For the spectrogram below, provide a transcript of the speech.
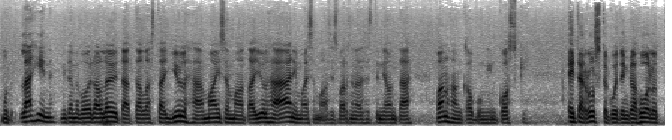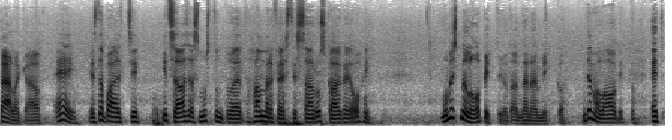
mutta lähin, mitä me voidaan löytää tällaista jylhää maisemaa tai jylhää äänimaisemaa siis varsinaisesti, niin on tämä vanhan kaupungin koski. Ei tämä ruska kuitenkaan huono täälläkään ole. Ei. Ja sitä paitsi itse asiassa musta tuntuu, että Hammerfestissä on ruska-aika jo ohi. Mun mielestä meillä on opittu jotain tänään, Mikko. Mitä me ollaan opittu? Et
